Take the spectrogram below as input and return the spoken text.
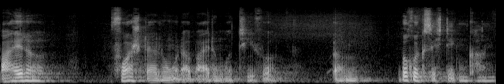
beide Vorstellungen oder beide Motive ähm, berücksichtigen kann.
